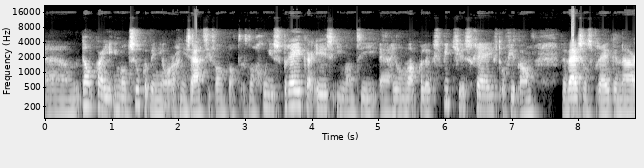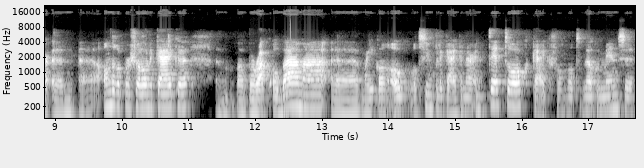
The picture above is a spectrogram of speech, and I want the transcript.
Um, dan kan je iemand zoeken binnen je organisatie van wat een goede spreker is. Iemand die uh, heel makkelijk speeches geeft. Of je kan bij wijze van spreken naar een, andere personen kijken. Um, Barack Obama. Uh, maar je kan ook wat simpeler kijken naar een TED-talk. Kijken van wat, welke mensen,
